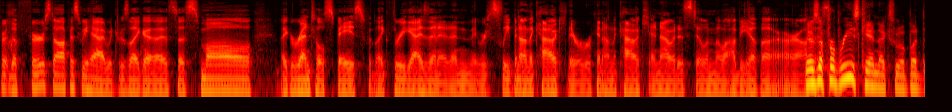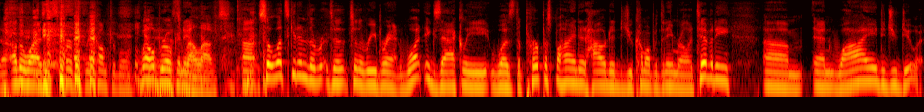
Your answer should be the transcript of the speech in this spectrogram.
the the first office we had, which was like a it's a small like rental space with like three guys in it, and they were sleeping on the couch. They were working on the couch, and now it is still in the lobby of uh, our office. There's a Febreze can next to it, but uh, otherwise it's perfectly comfortable. Well broken in. well loved. Uh, so let's get into the to, to the rebrand. What exactly was the purpose behind it? How did you come up with the name Relativity? Um, and why did you do it?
